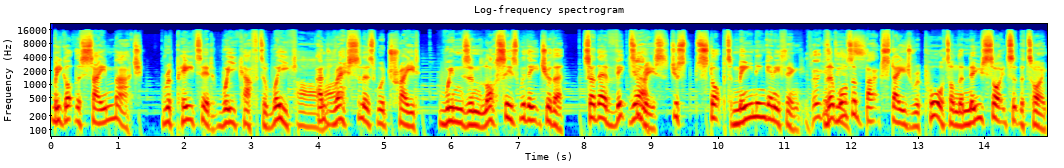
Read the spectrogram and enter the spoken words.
We got the same match repeated week after week, and wrestlers would trade wins and losses with each other. So their victories just stopped meaning anything. There was a backstage report on the news sites at the time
